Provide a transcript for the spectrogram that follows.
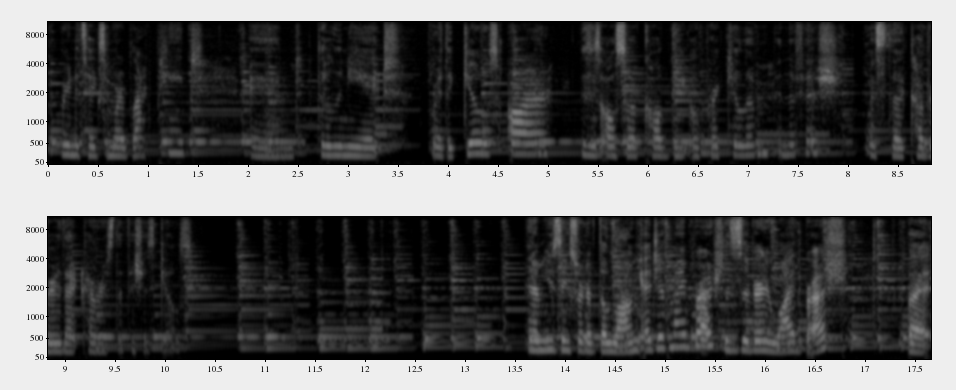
We're going to take some more black paint and delineate where the gills are. This is also called the operculum in the fish. It's the cover that covers the fish's gills. And I'm using sort of the long edge of my brush. This is a very wide brush, but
